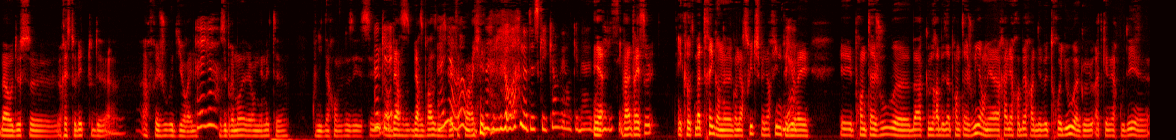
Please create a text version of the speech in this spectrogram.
ba o deus uh, restolet tout de uh, ar frejou o dioren. Ya. Neuze bremañ uh, on emet uh, c'hant. Se ur berz, berz braz neus bet ar c'hoari. Ket an ket Ya. divise. Va dreisel e klot matre gant, euh, gant ar Switch men ar fin pe Yeah. e, e prantajou, euh, ba koulra bez a prantajouir, me ar c'haler Robert a nebeut troioù hag euh, ad kemer goude euh,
